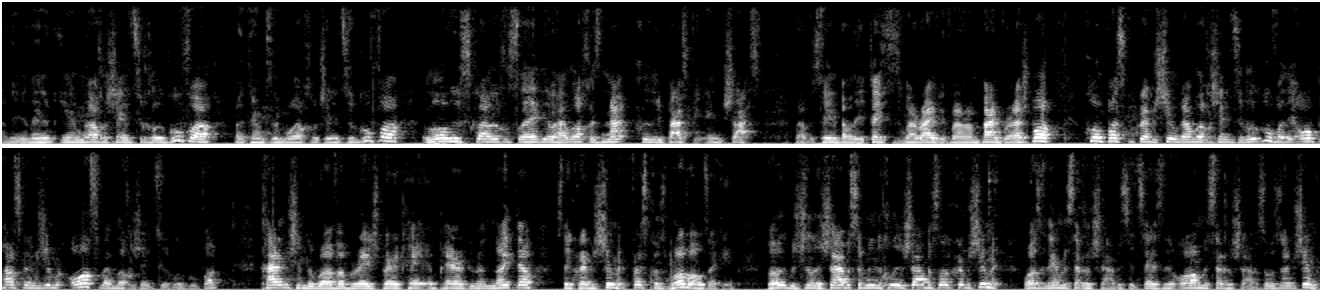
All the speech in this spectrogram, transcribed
I mean, in Melach Hashem Tzich Gufa, but in terms of Melach Hashem Tzich Gufa, lo Yisrael Yichus Lahedi Halach is not clearly paskin in Shas. Rabbi saying about the Taisis, Varayv, Varamban, Varashba, Kulam Paskin Rabbi Shimon, Gam Melach Hashem Tzich Gufa. They all paskin Rabbi Shimon also by Melach Hashem Tzich Gufa. Shin the Rava Bereish Perak Noitel. So Rabbi Shimon first because Rava holds like him. Well, B'shil Shabbos the Chulei Shabbos like Rabbi Shimon. Also the Masechah Shabbos it says in all Masechah Shabbos it was Rabbi Shimon.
